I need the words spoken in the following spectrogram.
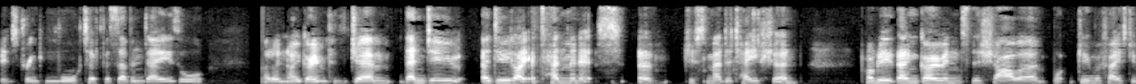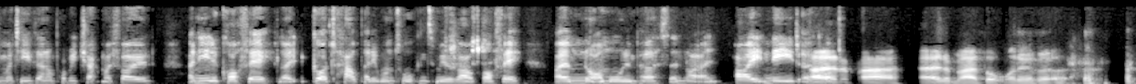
it's drinking water for seven days or I don't know, going for the gym. Then do I do like a 10 minutes of just meditation. Probably then go into the shower, do my face, do my teeth. Then I'll probably check my phone. I need a coffee. Like God help anyone talking to me without coffee. I am not a morning person. Like I, need a I coffee. I don't mind. Don't worry about it.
